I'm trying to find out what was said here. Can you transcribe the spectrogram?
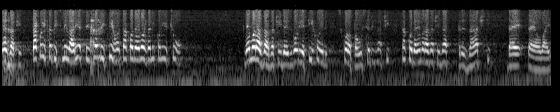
Ne znači. Tako isto bismillah, riječ se izgovori tiho, tako da je možda niko nije čuo. Ne mora znati, znači da izgovori je tiho ili skoro pa u sebi, znači, tako da ne mora znači da preznačiti da je, da je ovaj,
